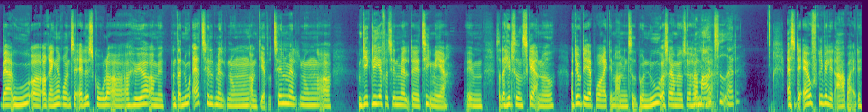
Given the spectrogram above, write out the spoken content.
hver uge og, og ringer rundt til alle skoler og, og hører, om, øh, om der nu er tilmeldt nogen, om de har fået tilmeldt nogen, og om de ikke lige har fået tilmeldt øh, 10 mere. Øhm, så der hele tiden sker noget. Og det er jo det, jeg bruger rigtig meget af min tid på nu, og så er jeg med til at holde Hvor meget her. tid er det? Altså, det er jo frivilligt arbejde,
